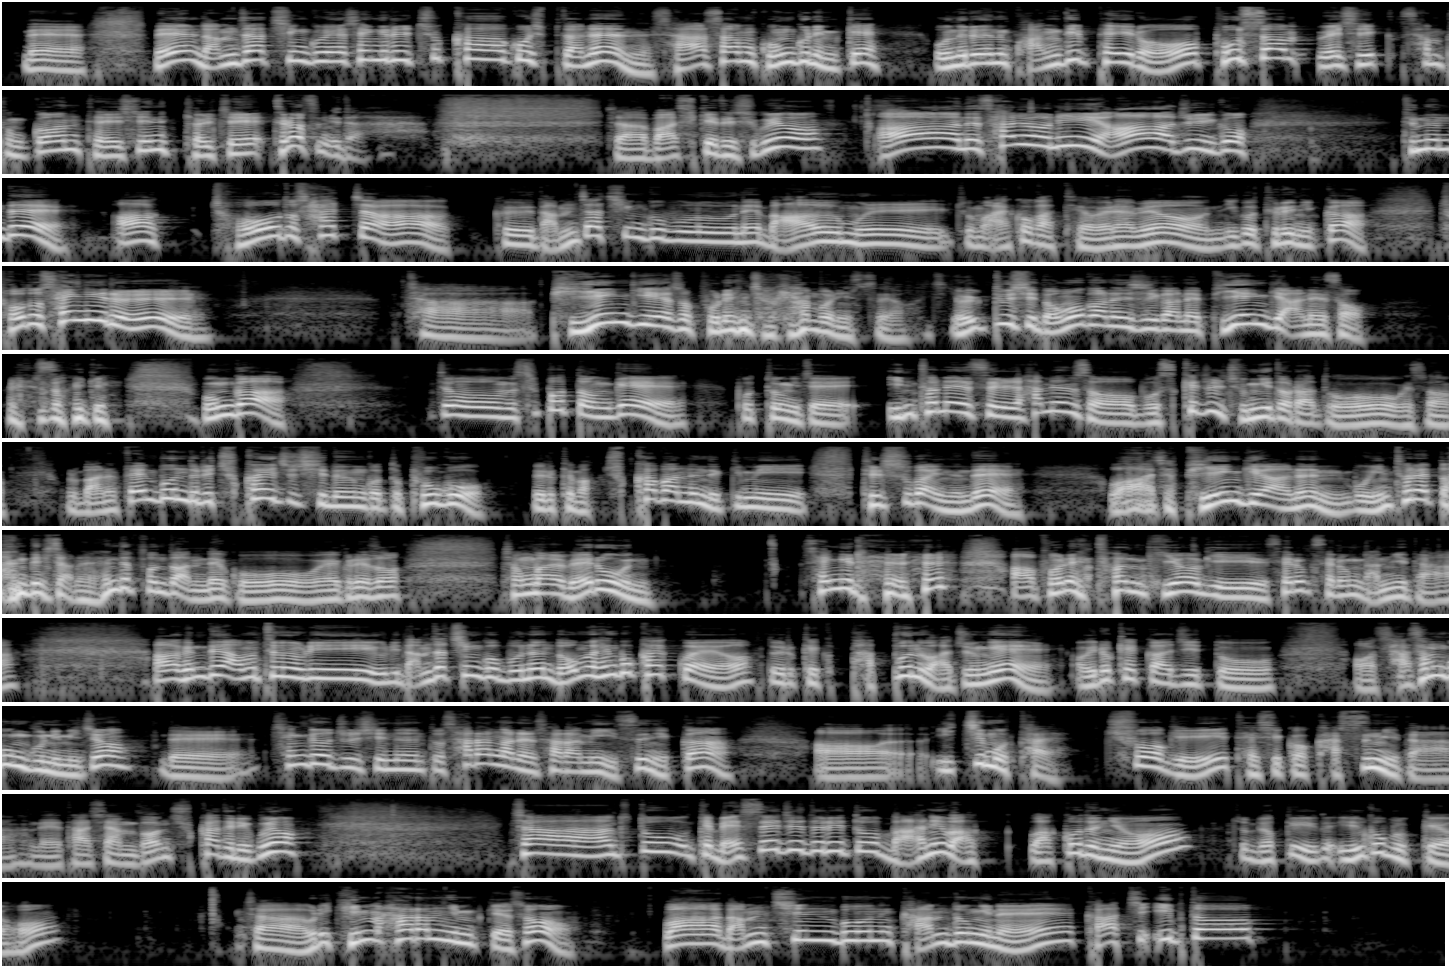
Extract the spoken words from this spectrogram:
네, 내일 남자친구의 생일을 축하하고 싶다는 4309님께 오늘은 광디페이로 보쌈 외식 상품권 대신 결제 들었습니다. 자, 맛있게 드시고요. 아, 네, 사연이, 아, 아주 이거 듣는데, 아, 저도 살짝 그 남자친구분의 마음을 좀 알 것 같아요. 왜냐면 이거 들으니까 저도 생일을 자, 비행기에서 보낸 적이 한 번 있어요. 12시 넘어가는 시간에 비행기 안에서. 그래서 이게 뭔가 좀 슬펐던 게 보통 이제 인터넷을 하면서 뭐 스케줄 중이더라도 그래서 많은 팬분들이 축하해 주시는 것도 보고 이렇게 막 축하받는 느낌이 들 수가 있는데 와, 진짜 비행기 안은 뭐 인터넷도 안 되잖아요. 핸드폰도 안 되고. 예, 그래서 정말 외로운 생일을 아, 보냈던 기억이 새록새록 납니다. 아, 근데 아무튼 우리, 우리 남자친구분은 너무 행복할 거예요. 또 이렇게 바쁜 와중에, 어, 이렇게까지 또, 어, 4309님이죠? 네. 챙겨주시는 또 사랑하는 사람이 있으니까, 어, 잊지 못할 추억이 되실 것 같습니다. 네. 다시 한번 축하드리고요. 자, 또 이렇게 메시지들이 또 많이 왔, 왔거든요. 좀 몇 개 읽어볼게요. 자, 우리 김하람님께서 와, 남친분 감동이네. 같이 입덕!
